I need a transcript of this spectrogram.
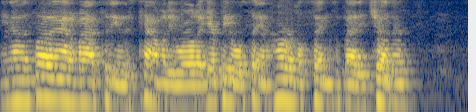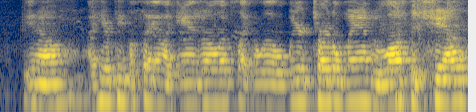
You know, there's a lot of animosity in this comedy world. I hear people saying horrible things about each other. You know, I hear people saying like Angelo looks like a little weird turtle man who lost his shell.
